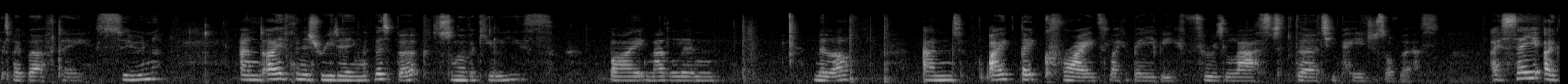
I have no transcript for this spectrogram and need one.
It's my birthday soon and I finished reading this book, The Song of Achilles by Madeline Miller and I like cried like a baby through the last 30 pages of this. I say I,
